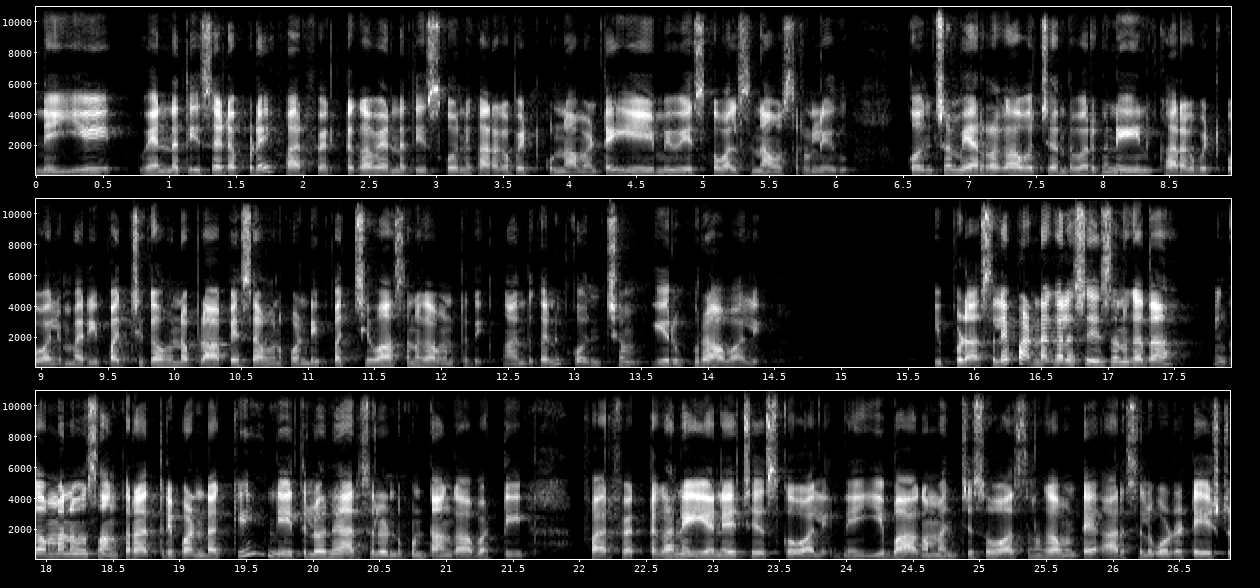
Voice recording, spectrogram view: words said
నెయ్యి వెన్న తీసేటప్పుడే పర్ఫెక్ట్గా వెన్న తీసుకొని కరగబెట్టుకున్నామంటే ఏమీ వేసుకోవాల్సిన అవసరం లేదు. కొంచెం ఎర్రగా వచ్చేంత వరకు నెయ్యిని కరగబెట్టుకోవాలి. మరి పచ్చిగా ఉన్నప్పుడు ఆపేసామనుకోండి పచ్చి వాసనగా ఉంటుంది. అందుకని కొంచెం ఎరుపు రావాలి. ఇప్పుడు అసలే పండగల సీజన్ కదా. ఇంకా మనం సంక్రాంతి పండగకి నేతిలోనే అరిసెలు వండుకుంటాం కాబట్టి పర్ఫెక్ట్గా నెయ్యి అనేది చేసుకోవాలి. నెయ్యి బాగా మంచి సువాసనగా ఉంటే అరిసెలు కూడా టేస్ట్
